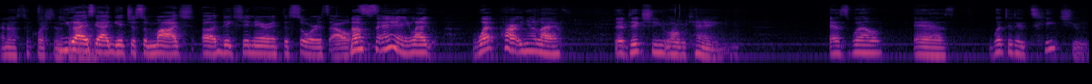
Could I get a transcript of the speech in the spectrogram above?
I know it's two questions. You guys gotta get your Samaj uh, dictionary and thesaurus out. No, I'm saying, like, what part in your life, the addiction you overcame, as well as what did it teach you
